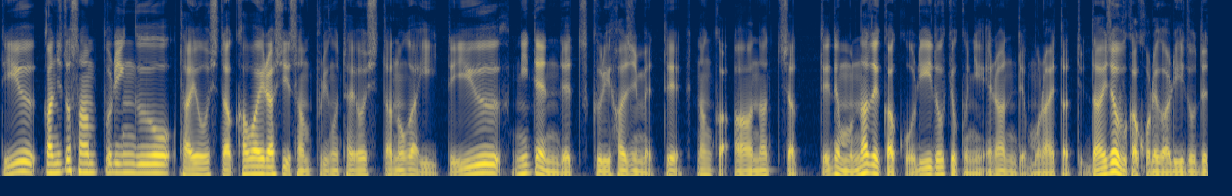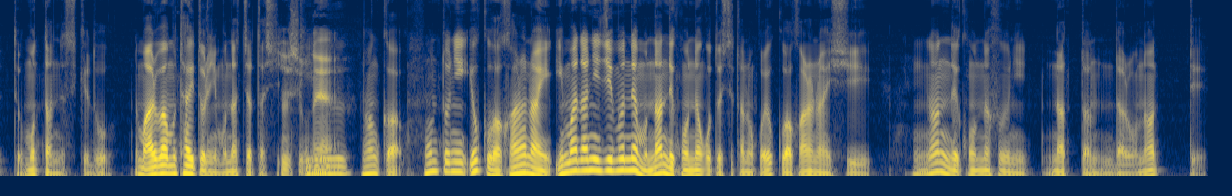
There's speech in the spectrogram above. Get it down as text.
ていう感じとサンプリングを多用した可愛らしいサンプリングを多用したのがいいっていう2点で作り始めてなんかああなっちゃってでもなぜかこうリード曲に選んでもらえたって大丈夫かこれがリードでって思ったんですけどでもアルバムタイトルにもなっちゃったしっていうなんか本当によくわからない未だに自分でもなんでこんなことしてたのかよくわからないしなんでこんな風になったんだろうなっって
